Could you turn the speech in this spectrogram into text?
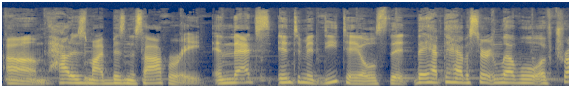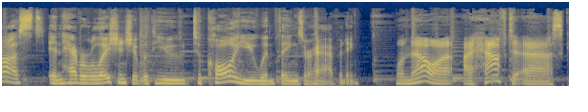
Um, how does my business operate? And that's intimate details that they have to have a certain level of trust and have a relationship with you to call you when things are happening. Well now i, I have to ask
